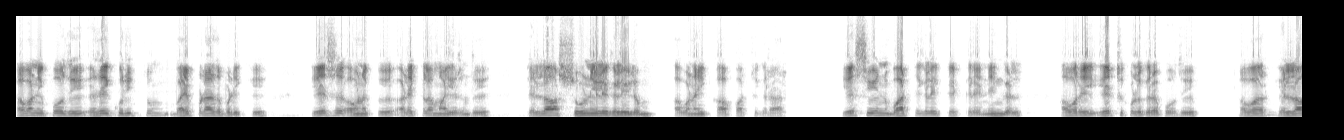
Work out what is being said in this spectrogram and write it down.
அவன் இப்போது எதை குறித்தும் பயப்படாதபடிக்கு இயேசு அவனுக்கு அடைக்கலமாயிருந்து எல்லா சூழ்நிலைகளிலும் அவனை காப்பாற்றுகிறார். இயேசுவின் வார்த்தைகளை கேட்கிற நீங்கள் அவரை ஏற்றுக்கொள்கிற போது அவர் எல்லா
